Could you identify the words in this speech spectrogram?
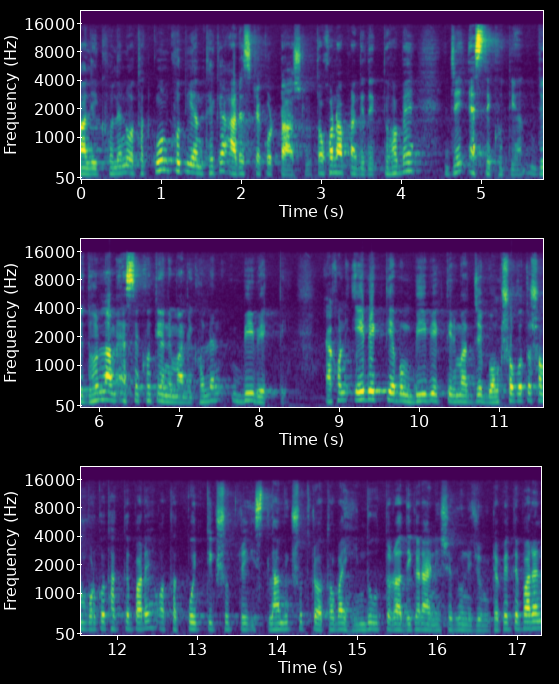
মালিক হলেন, অর্থাৎ কোন খতিয়ান থেকে আরএস রেকর্ডটা আসলো, তখন আপনাকে দেখতে হবে যে এসে খতিয়ান, যে ধরলাম এসে খতিয়ানে মালিক হলেন বি ব্যক্তি। এখন এ ব্যক্তি এবং বি ব্যক্তির মাঝে বংশগত সম্পর্ক থাকতে পারে, অর্থাৎ পৈতৃক সূত্রে, ইসলামিক সূত্রে, অথবা হিন্দু উত্তরাধিকার আইন হিসেবে উনি জমিটা পেতে পারেন,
